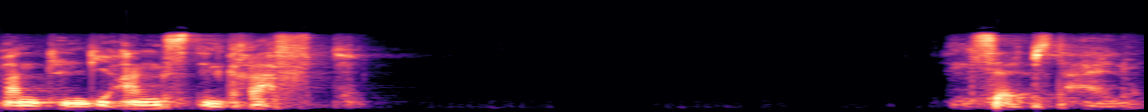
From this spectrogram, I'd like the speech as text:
wandeln die Angst in Kraft, in Selbstheilung.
